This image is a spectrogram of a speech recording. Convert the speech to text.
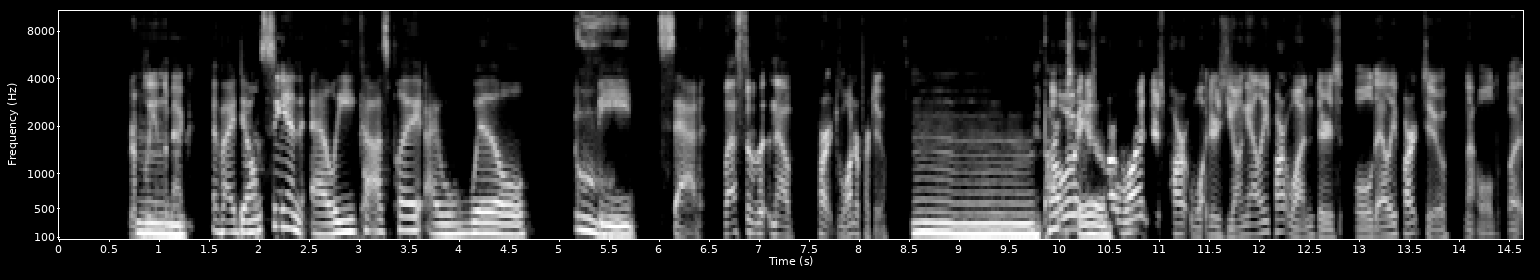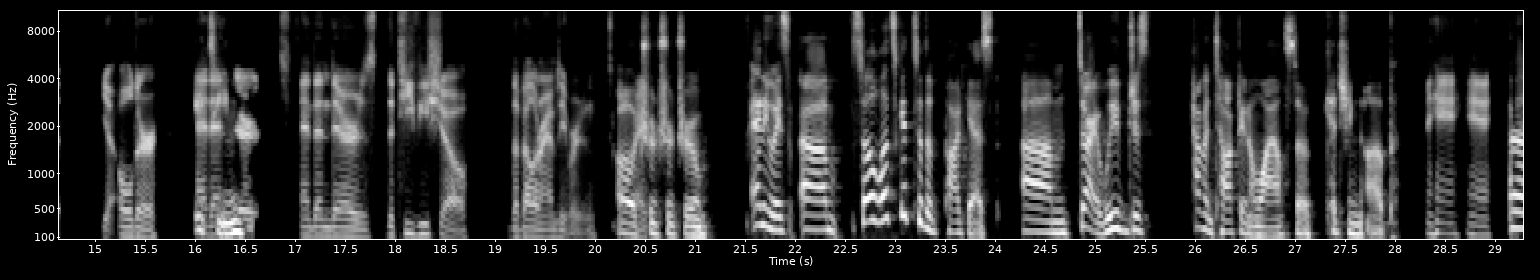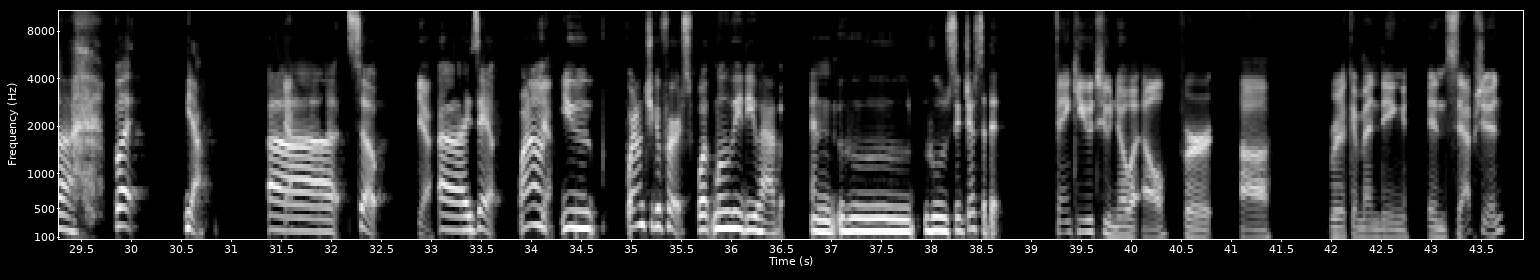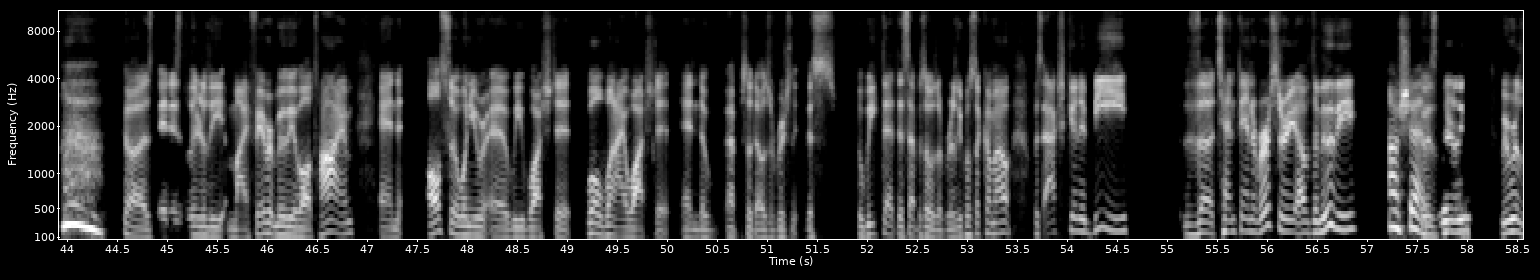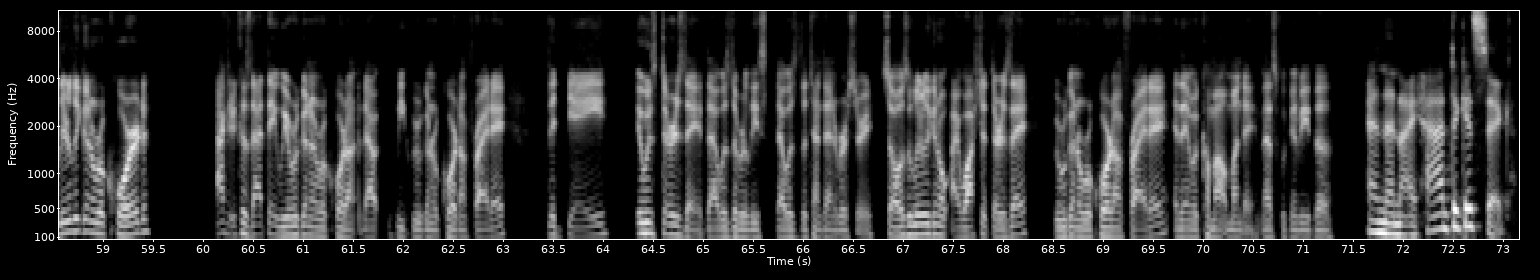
Ripley in the mech. If I don't see an Ellie cosplay, I will Ooh. be sad. Last of Us now, part one or part two? Mm, part oh, wait, wait, two. there's part one. There's part one. There's young Ellie part one. There's old Ellie part two. Not old, but yeah, older. And then 18. there's and then there's the TV show, the Bella Ramsey version. Oh, right? true, true, true. Anyways, um, so let's get to the podcast. Um, sorry, we've just haven't talked in a while, so catching up. Uh, but yeah. Uh, Yeah. so Yeah. uh, Isaiah, why don't Yeah. you why don't you go first? What movie do you have, and who who suggested it? Thank you to Noah L for uh recommending Inception because it is literally my favorite movie of all time. And also, when you uh, we watched it, well, when I watched it, and the episode that was originally this, the week that this episode was originally supposed to come out was actually going to be the 10th anniversary of the movie. oh shit! It was literally, we were literally going to record, actually, because that day we were going to record on that week we were going to record on Friday. The day it was Thursday, that was the release, that was the 10th anniversary. So I was literally going to, I watched it Thursday. We were going to record on Friday, and then it would come out Monday. And that's going to be the and then I had to get sick.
